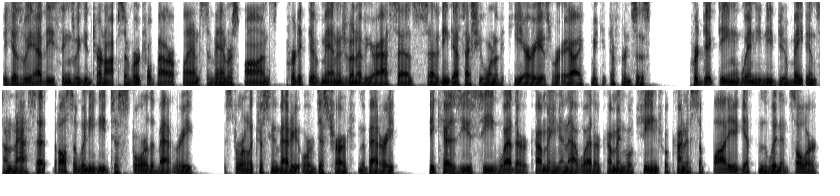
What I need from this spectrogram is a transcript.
because we have these things we can turn off. So virtual power plants, demand response, predictive management of your assets. I think that's actually one of the key areas where AI can make a difference is predicting when you need to do maintenance on an asset, but also when you need to store the battery, store electricity in the battery or discharge from the battery because you see weather coming and that weather coming will change what kind of supply you get from the wind and solar,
